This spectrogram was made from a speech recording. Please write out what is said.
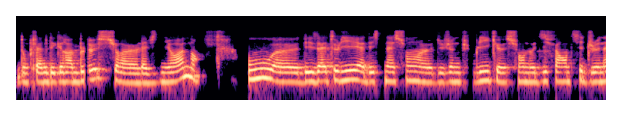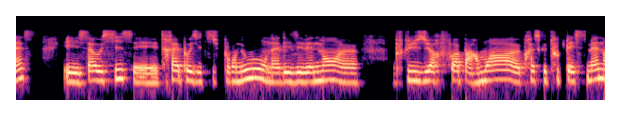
donc l'âme des gras bleus sur la vigneronne, ou des ateliers à destination du jeune public sur nos différents titres jeunesse. Et ça aussi, c'est très positif pour nous. On a des événements plusieurs fois par mois, euh, presque toutes les semaines.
